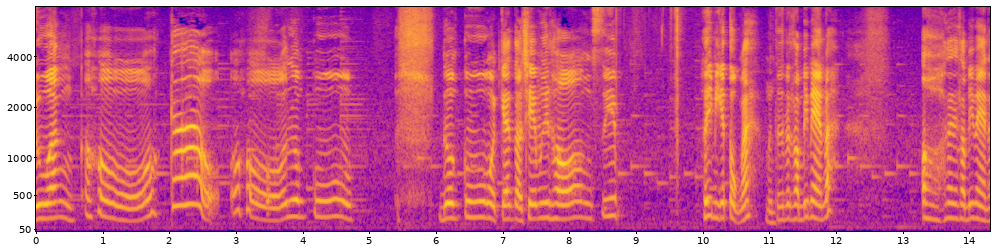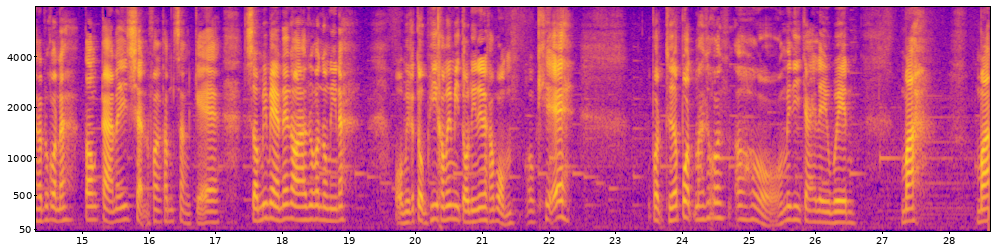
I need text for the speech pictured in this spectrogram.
ดวง โอ้โหเก้าโอ้โห ดวงกู ดวงกูหมดแกนต่อเชฟมือทองสิบเฮ้ย มีกระตุกนะ เหมือนจะเป็นซอมบี้แมนปะอ๋อน่าจะซอมบี้แมนนะครับทุกคนนะ ต้องการให้ฉันฟังคำสั่งแก ซอมบี้แมนแน่นอนครับทุกคนตรงนี้นะ โอ้มีกระตุกพี่เขาไม่มีตัวนี้ด้วยนะครับผม โอเคปลดเถือปลดมาทุกคน โอ้โห ไม่ดีใจเลยเวนมา มา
